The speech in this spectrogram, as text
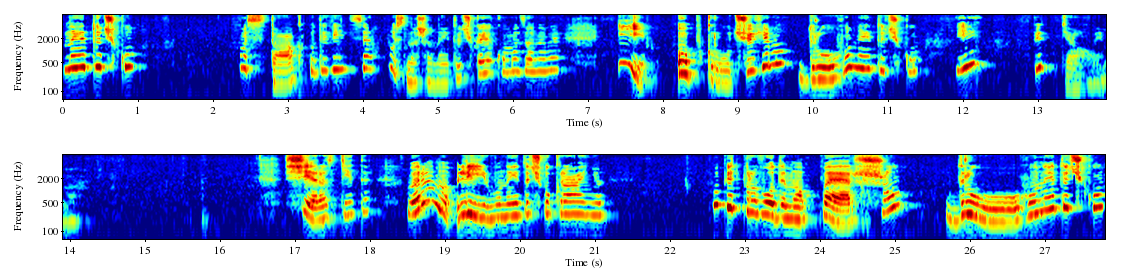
ниточку. Ось так, подивіться, ось наша ниточка, яку ми завели, і обкручуємо другу ниточку і підтягуємо. Ще раз, діти, беремо ліву ниточку крайню Підпроводимо першу, другу ниточку,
